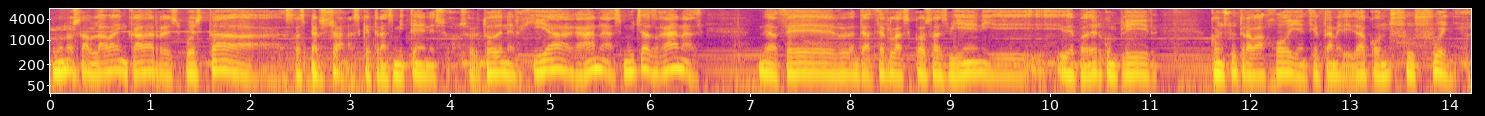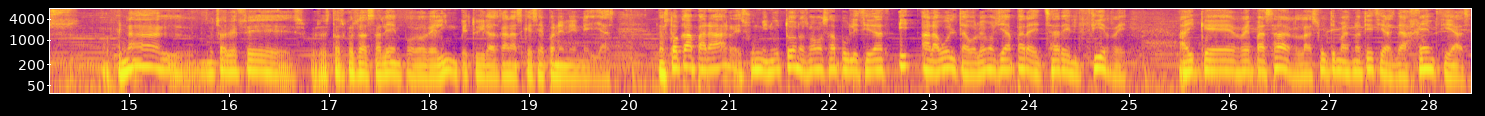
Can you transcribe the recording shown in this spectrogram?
como nos hablaba en cada respuesta a esas personas que transmiten eso, sobre todo energía, ganas, muchas ganas de hacer, de hacer las cosas bien y, y de poder cumplir con su trabajo y en cierta medida con sus sueños. Al final, muchas veces, pues estas cosas salen por el ímpetu y las ganas que se ponen en ellas. Nos toca parar, es un minuto, nos vamos a publicidad y a la vuelta volvemos ya para echar el cierre. Hay que repasar las últimas noticias de agencias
